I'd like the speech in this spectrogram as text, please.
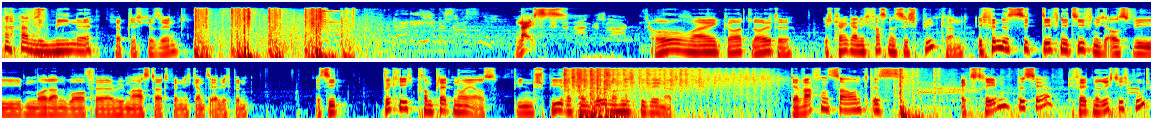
Eine Mine. Ich hab dich gesehen. Nice! Oh mein Gott, Leute. Ich kann gar nicht fassen, dass ich spielen kann. Ich finde, es sieht definitiv nicht aus wie Modern Warfare Remastered, wenn ich ganz ehrlich bin. Es sieht wirklich komplett neu aus. Wie ein Spiel, was man so noch nicht gesehen hat. Der Waffensound ist extrem bisher. Gefällt mir richtig gut.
